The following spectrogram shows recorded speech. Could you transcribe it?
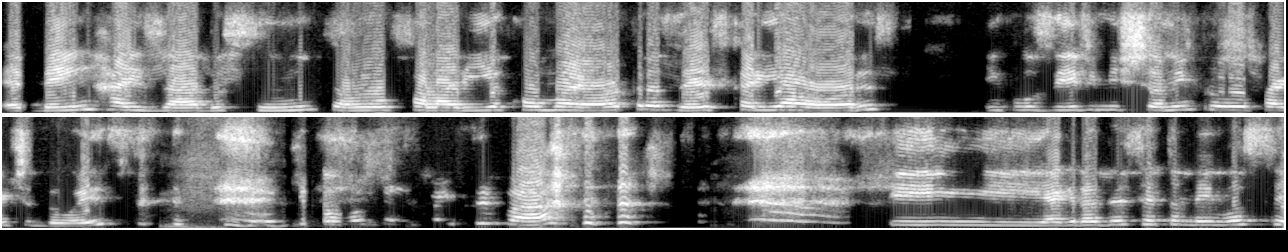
é bem enraizado assim, então eu falaria com o maior prazer, ficaria horas Inclusive, me chamem para o parte 2, que eu vou participar. e agradecer também você,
